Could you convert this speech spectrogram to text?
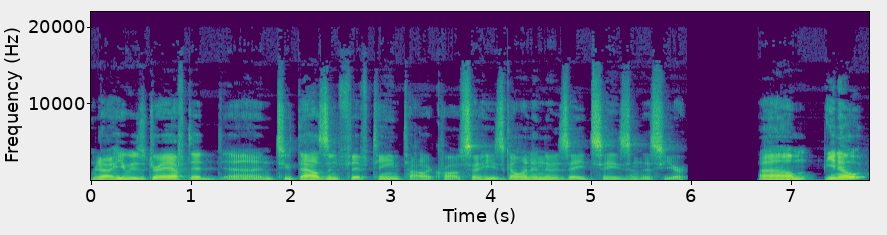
Yeah, he was drafted uh, in 2015, Tyler Kroft. So he's going into his eighth season this year. Um, you know,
